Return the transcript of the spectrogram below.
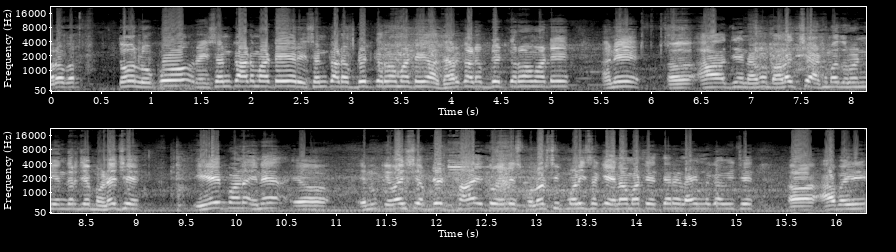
બરાબર? તો લોકો રેશન કાર્ડ માટે, રેશન કાર્ડ અપડેટ કરવા માટે, આધાર કાર્ડ અપડેટ કરવા માટે અને આ જે નાનો બાળક છે, આઠમા ધોરણની અંદર જે ભણે છે, એ પણ એને એનું કેવાયસી અપડેટ થાય તો એને સ્કોલરશિપ મળી શકે. એના માટે અત્યારે લાઈન લગાવી છે. આ ભાઈ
